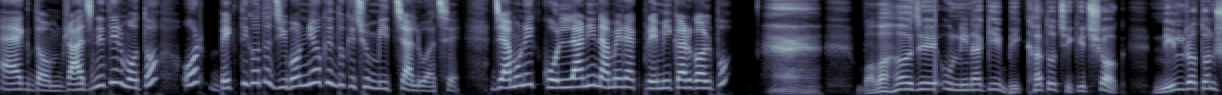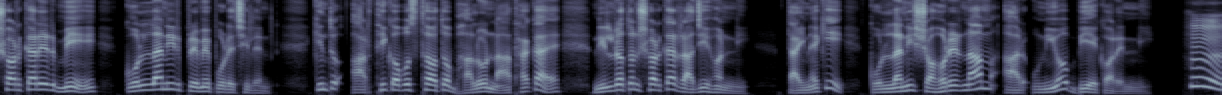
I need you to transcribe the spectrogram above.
একদম রাজনীতির মতো ওর ব্যক্তিগত জীবন নিয়েও কিন্তু কিছু মিথ চালু আছে। যেমন এই কল্যাণী নামের এক প্রেমিকার গল্প। হ্যাঁ বাবা হয় যে উনি নাকি বিখ্যাত চিকিৎসক নীলরতন সরকারের মেয়ে কল্যাণীর প্রেমে পড়েছিলেন। কিন্তু আর্থিক অবস্থা অত ভালো না থাকায় নীলরতন সরকার রাজি হননি। তাই নাকি কল্যাণী শহরের নাম আর উনিও বিয়ে করেননি। হুম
